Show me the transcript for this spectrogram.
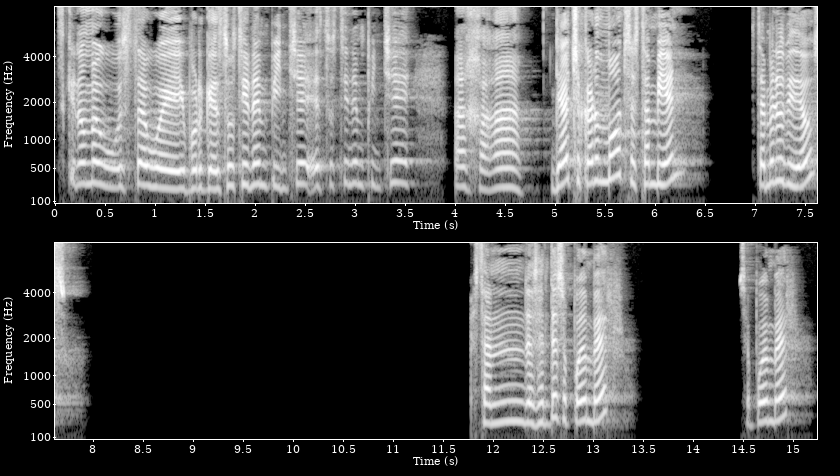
Es que no me gusta, güey, porque estos tienen pinche, estos tienen pinche, ajá. ¿Ya checaron mods? ¿Están bien? ¿Están bien los videos? ¿Están decentes? ¿Se pueden ver? ¿Se pueden ver?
